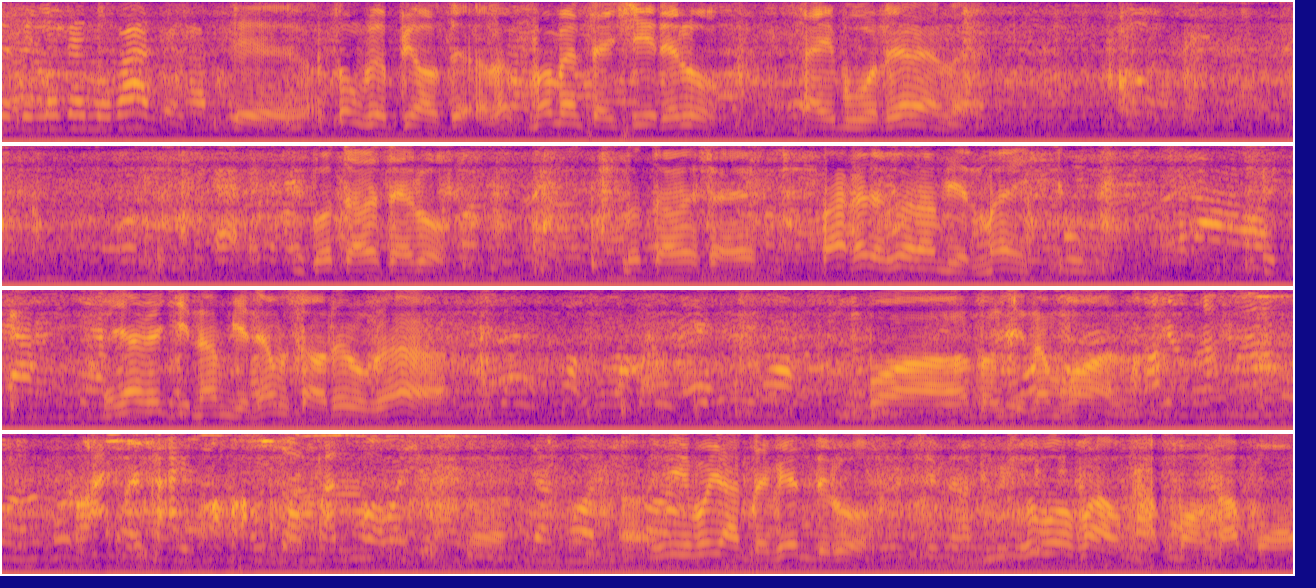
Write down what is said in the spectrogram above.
จะเป็นโรงแรมหมู่บ้านเนี่ครับ เออต้องเปรี้ยวๆเสียแล้วมันเป็นใส่ชีสได้ลูก ใส่บูดได้นั่นน่ะรถจะไปใส่ลูกรถจะไปใส่ป้าก็จะเพื่อน้ำเย็นไหมกินไม่ยากไปกินน้ำเย็นน้ำเศร้าได้ลูกนะบ่ต้องกินน้ำร้อนไม่ใช่พ่อเอาจบกันพอเออนี่พ่ยานแต่เว้นติลูกรู้ว่าเปล่าขับหมองขับหมอง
